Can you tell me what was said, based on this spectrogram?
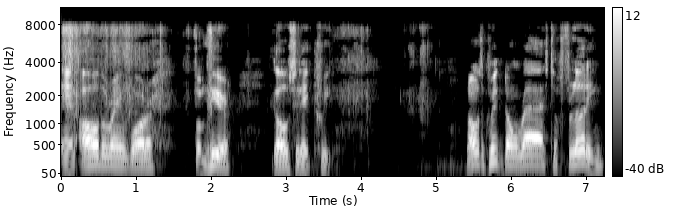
and all the rainwater from here goes to that creek. As long as the creek don't rise to flooding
